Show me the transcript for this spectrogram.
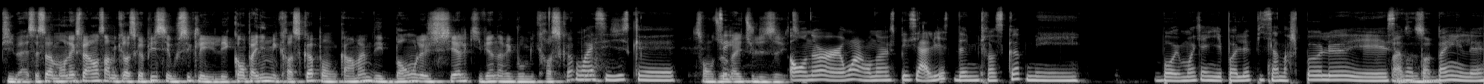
puis ben, c'est ça, mon expérience en microscopie, c'est aussi que les, les compagnies de microscopes ont quand même des bons logiciels qui viennent avec vos microscopes. Ouais, là. c'est juste que Ils sont durs à utiliser. on a, un, ouais, on a un spécialiste de microscope, mais boy, moi, quand il est pas là, puis ça marche pas, là, et ça Ouais, va pas bien, là.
